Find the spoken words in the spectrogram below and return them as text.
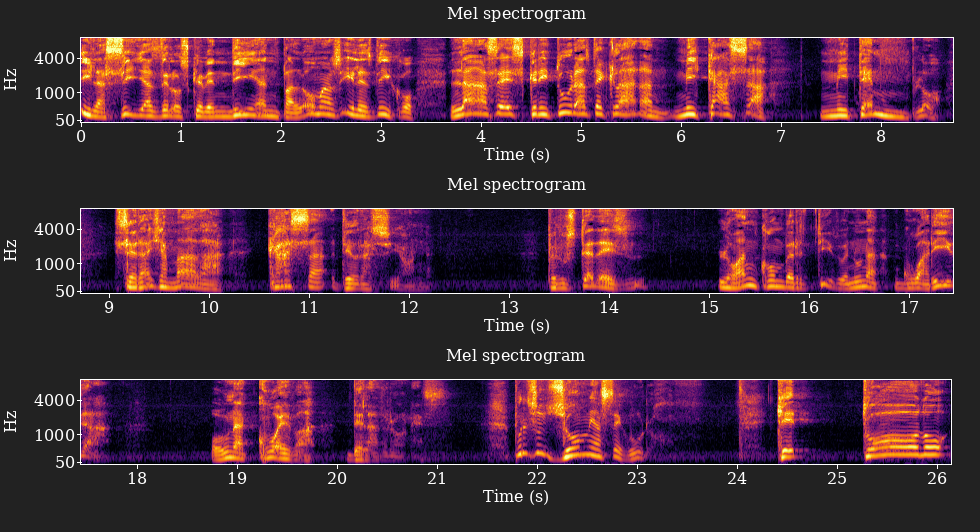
y las sillas de los que vendían palomas y les dijo, las escrituras declaran, mi casa, mi templo será llamada casa de oración. Pero ustedes lo han convertido en una guarida o una cueva de ladrones. Por eso yo me aseguro que todo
